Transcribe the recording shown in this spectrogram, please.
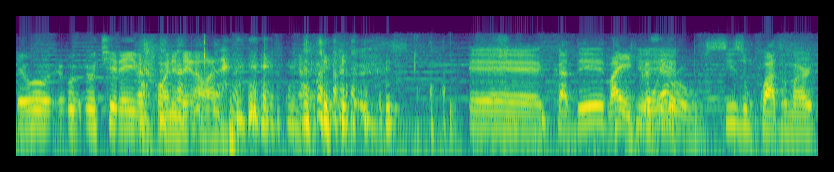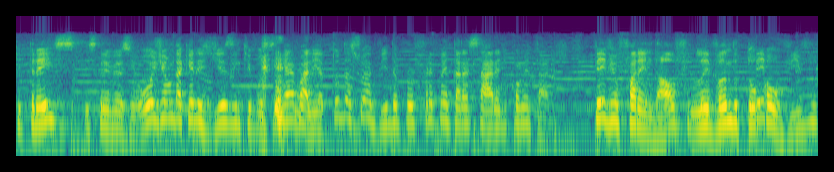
Eu, eu, eu tirei o fone bem na hora. É, cadê? Vai, aqui o. Arrow, Season 4 maior que 3, escreveu assim: Hoje é um daqueles dias em que você reavalia toda a sua vida por frequentar essa área de comentários. Teve o Farendalf levando toco ao vivo.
